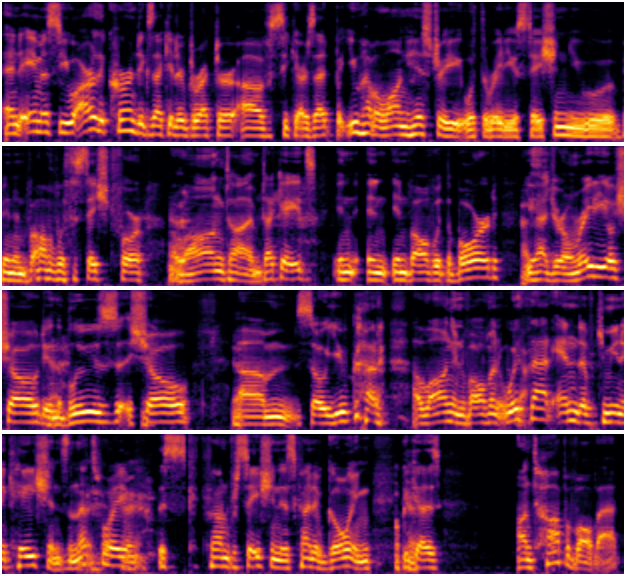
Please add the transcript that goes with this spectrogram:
And Amos, you are the current executive director of CKRZ, but you have a long history with the radio station. You've been involved with the station for a long time, decades in, in involved with the board. Yes. You had your own radio show, doing yeah. the blues show. Yeah. Um, so you've got a long involvement with yeah. that end of communications, and that's why this conversation is kind of going okay. because on top of all that,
